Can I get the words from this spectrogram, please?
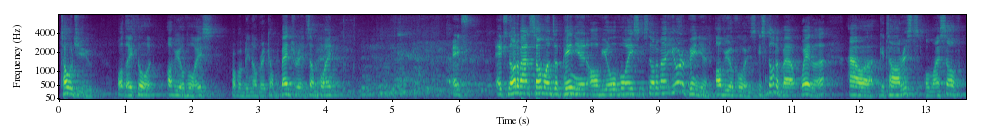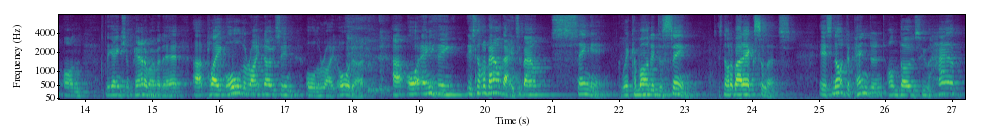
told you, what they thought of your voice. Probably not very complimentary at some point. it's, it's not about someone's opinion of your voice. It's not about your opinion of your voice. It's not about whether our guitarist or myself on the ancient piano over there uh, play all the right notes in all the right order uh, or anything. It's not about that. It's about singing. We're commanded to sing. It's not about excellence. It's not dependent on those who have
